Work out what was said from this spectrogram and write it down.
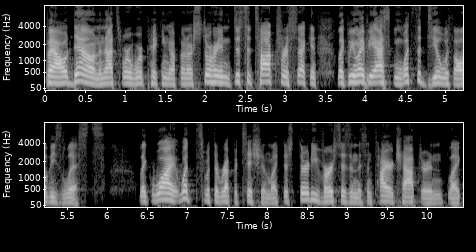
bowed down, and that's where we're picking up in our story. And just to talk for a second, like we might be asking, what's the deal with all these lists? Like, why? What's with the repetition? Like, there's 30 verses in this entire chapter, and like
